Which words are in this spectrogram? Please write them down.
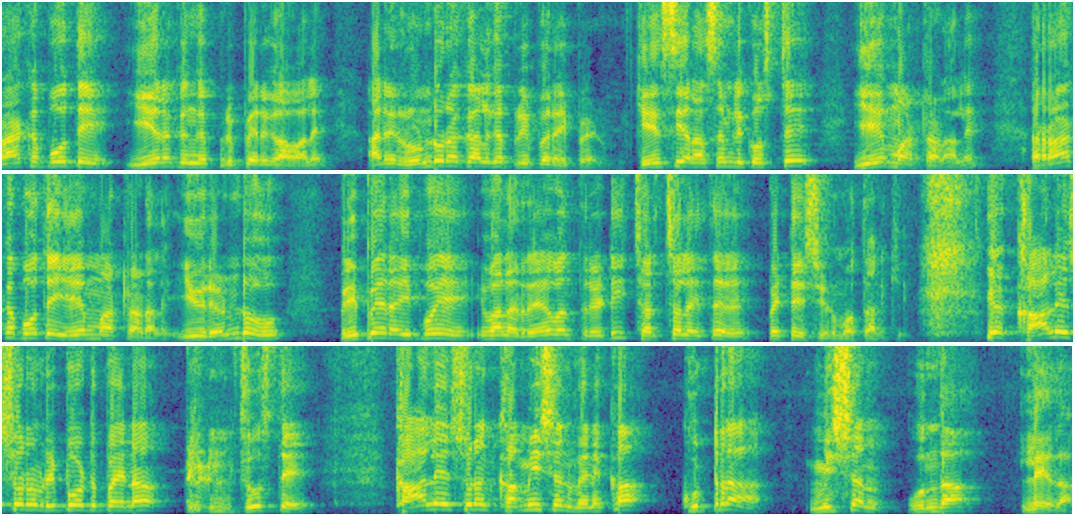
రాకపోతే ఏ రకంగా ప్రిపేర్ కావాలి అని రెండు రకాలుగా ప్రిపేర్ అయిపోయాడు. కేసీఆర్ అసెంబ్లీకి వస్తే ఏం మాట్లాడాలి రాకపోతే ఏం మాట్లాడాలి? ఇవి రెండు ప్రిపేర్ అయిపోయి ఇవాళ రేవంత్ రెడ్డి చర్చలు అయితే పెట్టేసిండు మొత్తానికి. ఇక కాళేశ్వరం రిపోర్టు పైన చూస్తే కాళేశ్వరం కమిషన్ వెనుక కుట్ర మిషన్ ఉందా లేదా?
